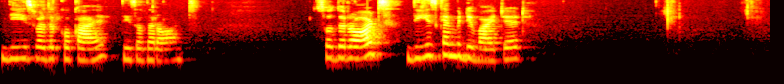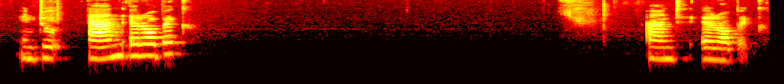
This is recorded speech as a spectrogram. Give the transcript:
These were the cocci, these are the rods. So the rods, these can be divided into anaerobic and aerobic.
